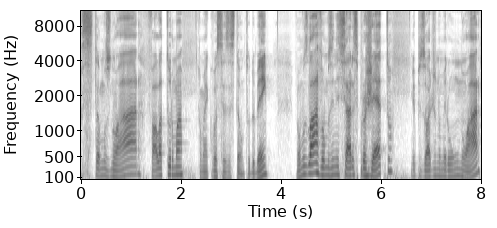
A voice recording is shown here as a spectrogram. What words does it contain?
estamos no ar. Fala turma, como é que vocês estão? Tudo bem? Vamos lá, vamos iniciar esse projeto. Episódio número 1 um no ar.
